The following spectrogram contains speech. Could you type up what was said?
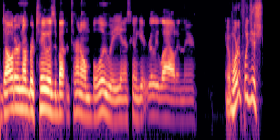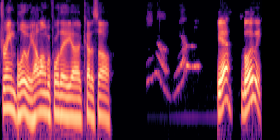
daughter number two is about to turn on Bluey and it's going to get really loud in there. What if we just stream Bluey? How long before they uh, cut us off? Yeah, Bluey.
